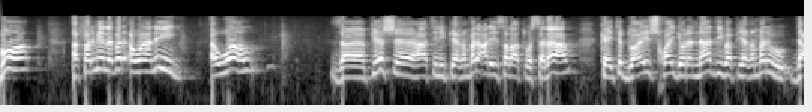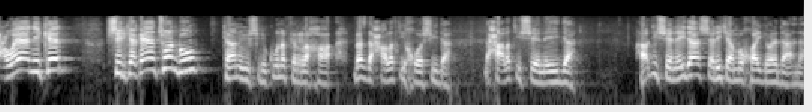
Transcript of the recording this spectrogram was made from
بۆ ئەفەرمێن لەبەر ئەوانەی ئەوڵ پێش هاتنی پێغمبەر عليه سەڵات وسلام کەیتر دوایش خی گەورە نادی بە پێغمبەر و داوایانی کرد شرکەکەیان چۆن بوو كانوا يشركون في الرخاء بس ده حالتي خوشي ده ده حالتي شيني ده هذه شيني ده شريك أم بخواي جورا دعنا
